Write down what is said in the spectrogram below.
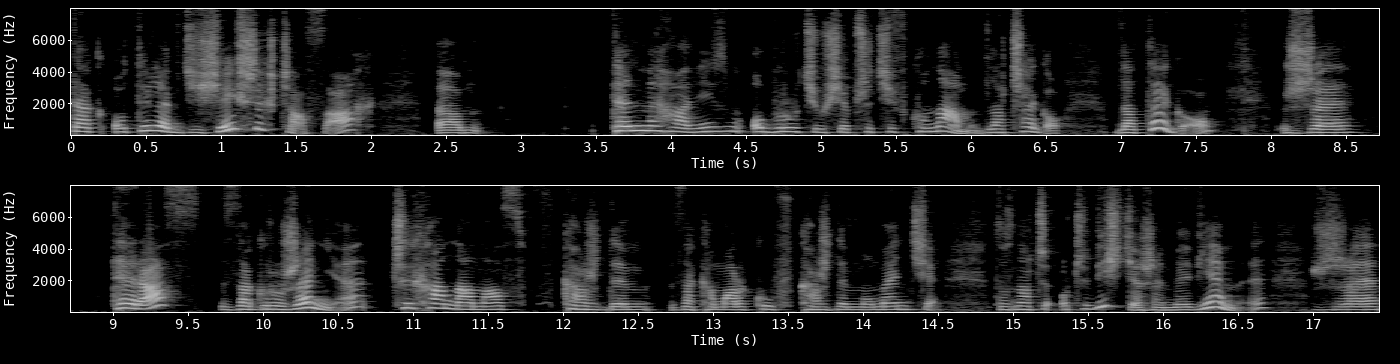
tak o tyle w dzisiejszych czasach ten mechanizm obrócił się przeciwko nam. Dlaczego? Dlatego, że teraz zagrożenie czyha na nas w każdym zakamarku, w każdym momencie. To znaczy, oczywiście, że my wiemy, że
